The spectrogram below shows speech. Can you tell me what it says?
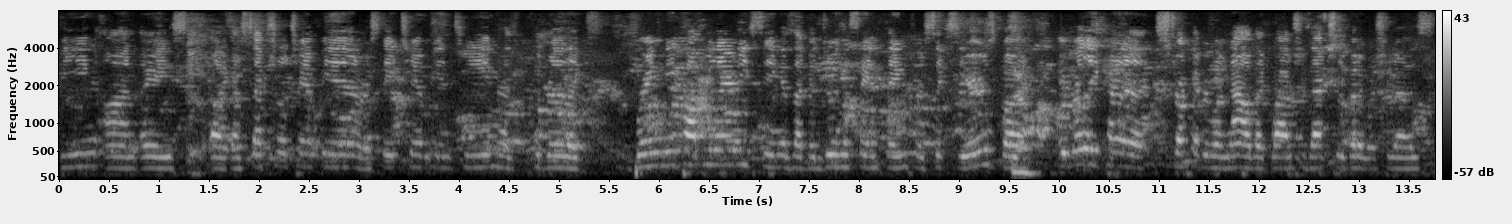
being on a like a sectional champion or a state champion team has could really like bring me popularity, seeing as I've been doing the same thing for six years. But Yeah. it really kind of struck everyone now, like, wow, she's actually good at what she does.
